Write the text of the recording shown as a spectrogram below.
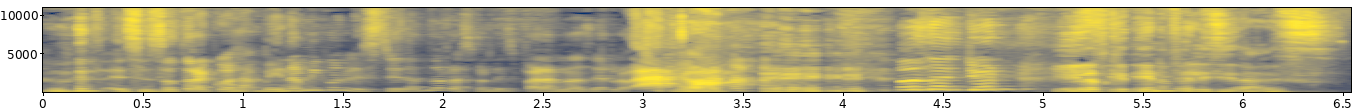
esa es otra cosa. Ven, amigos, les estoy dando razones para no hacerlo. o sea, yo Y los que tienen felicidades.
